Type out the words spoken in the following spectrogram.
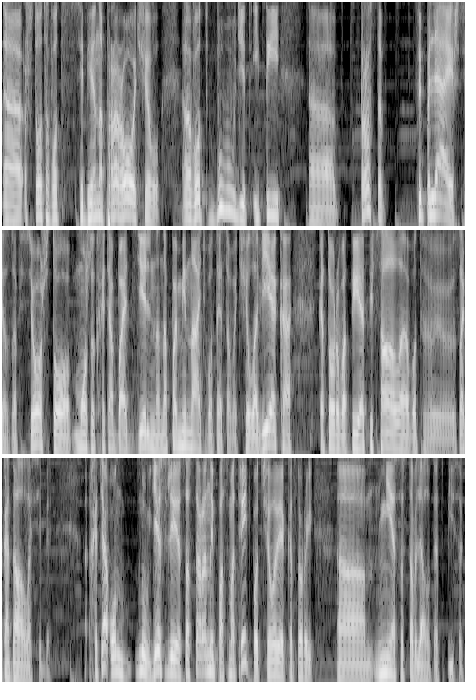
э, что-то вот себе напророчил, э, вот будет, и ты просто цепляешься за все, что может хотя бы отдельно напоминать вот этого человека, которого ты описала, вот загадала себе. Хотя он, ну, если со стороны посмотреть, вот человек, который э, не составлял этот список,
